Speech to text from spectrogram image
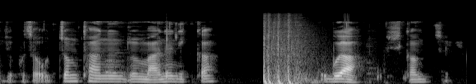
어디 보자. 5점 타는 좀 많으니까. 어, 뭐야. 씨, 깜짝이야.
